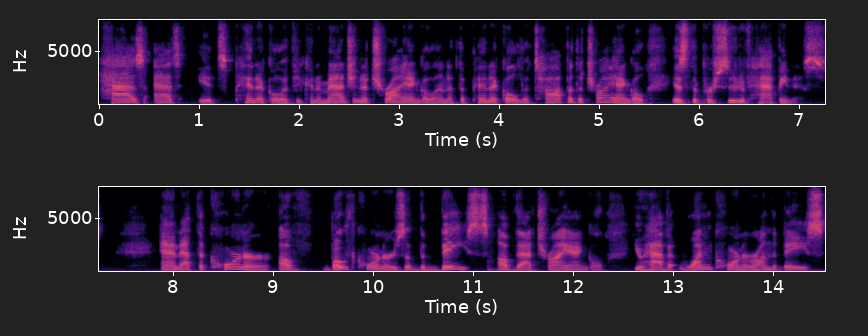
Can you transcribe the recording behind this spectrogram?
has as its pinnacle, if you can imagine a triangle, and at the pinnacle, the top of the triangle is the pursuit of happiness. And at the corner of both corners of the base of that triangle, you have at one corner on the base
